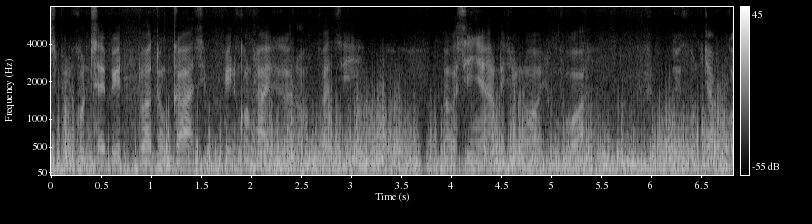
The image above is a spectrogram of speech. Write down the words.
สิเป็นคนใช้เบ็ดว่าต้องการสิเป็นคนพายเรือเนาะภาษีมันก็สิยากนิดจักหน่อยเพราะว่ามีคนจับก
